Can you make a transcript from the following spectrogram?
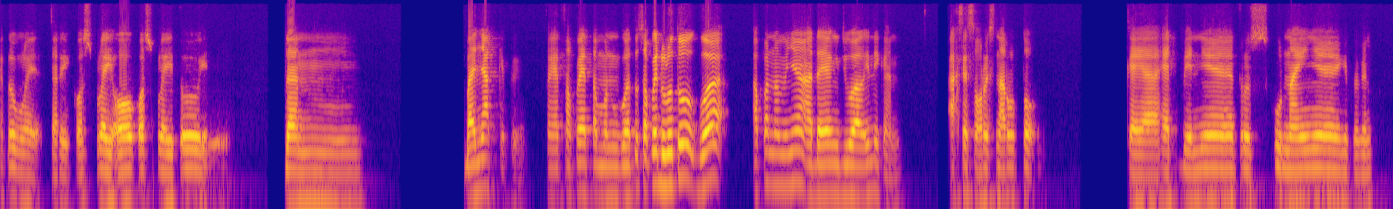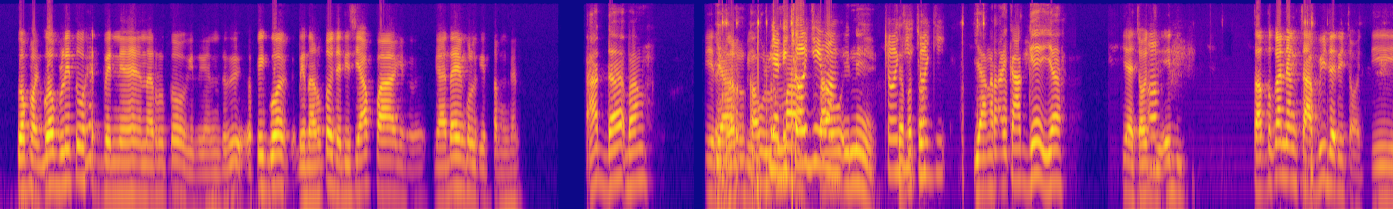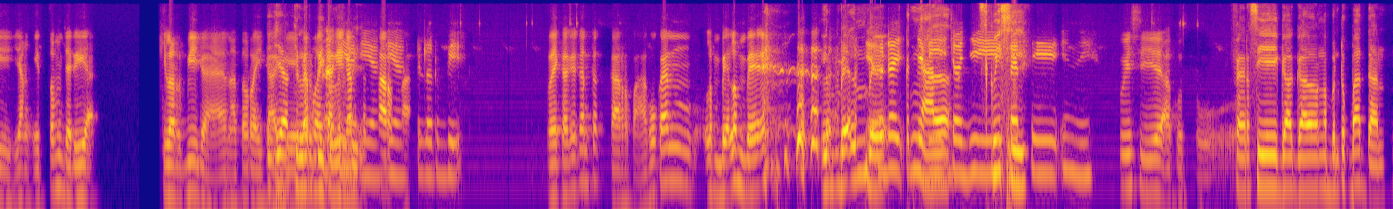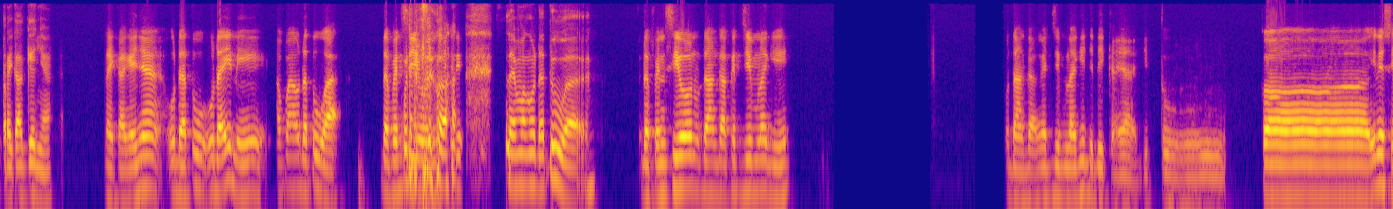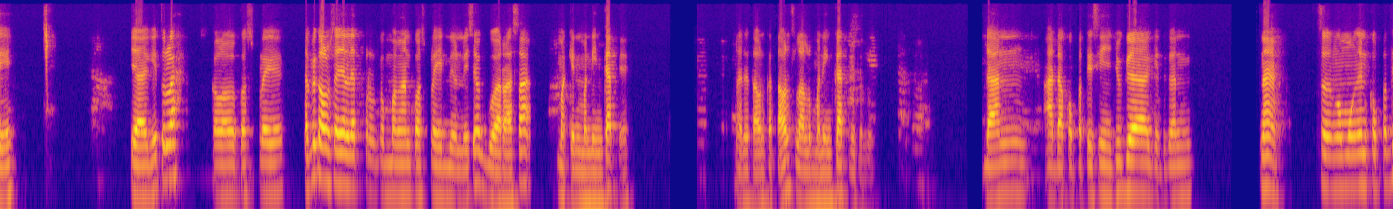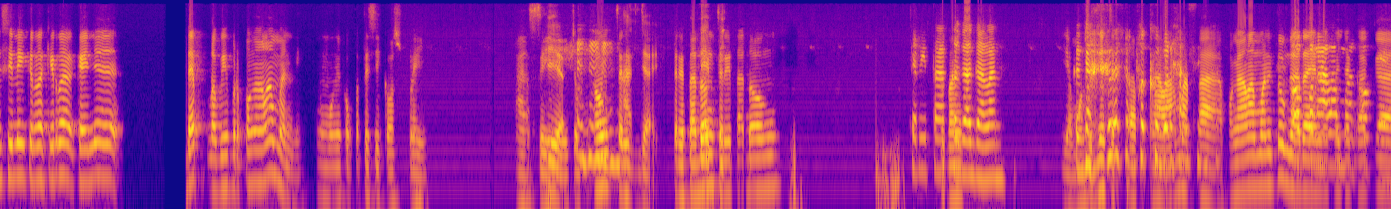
Itu mulai cari cosplay. Oh cosplay itu ini. Dan banyak gitu. Kayak sampai temen gua tuh sampai dulu tuh gua apa namanya ada yang jual ini kan aksesoris Naruto. Kayak headbandnya terus kunainya gitu kan. Gua gua beli tuh headbandnya Naruto gitu kan. Tapi tapi gua di Naruto jadi siapa gitu. Nggak ada yang kulit hitam kan Ada bang. iya yang lebih. kau Jadi lemah Choji, tahu Bang. ini. Choji, Siapa tuh? Choji. Yang Raikage ya. Iya, Choji Oh. Edi. Satu kan yang cabi jadi Choji, yang hitam jadi Killer Bee kan atau Raikage. Iya, Killer kan Bee, Raikage Killer kan Bee. Iya, kekar, iya, Pak. Killer Bee. Raikage kan kekar, Pak. Aku kan lembek-lembek. Lembe-lembe. Ya kenyal. jadi Choji squishy. versi ini. Puisi aku tuh. Versi gagal ngebentuk badan Raikage-nya. Raikage-nya udah tuh, udah ini apa udah tua. Udah pensiun. tua. Jadi, Emang udah tua. udah pensiun, udah nggak ke gym lagi. Udah nggak nge-gym lagi jadi kayak gitu. Ke ini sih. Ya gitulah kalau cosplay. Tapi kalau saya lihat perkembangan cosplay di Indonesia, gua rasa makin meningkat ya. Dari tahun ke tahun selalu meningkat gitu loh. Dan ada kompetisinya juga gitu kan. Nah, se- ngomongin kompetisi ini kira-kira kayaknya Dep lebih berpengalaman nih ngomongin kompetisi cosplay. Asik. Iya. Coba dong cerita, Anjay. cerita dong, cerita dong. Cerita Tentang- kegagalan. Ya maksudnya cerita pengalaman. keberhasilan? Nah, pengalaman itu nggak Oh, ada yang namanya pengalaman, oke.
